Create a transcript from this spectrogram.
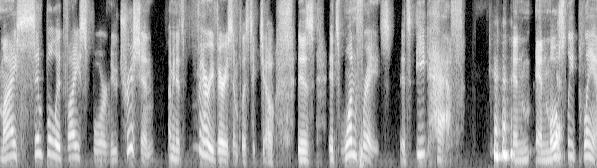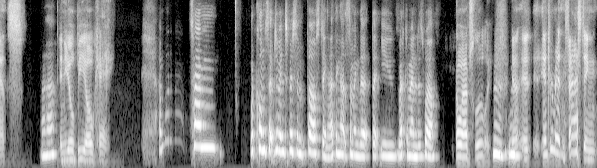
my simple advice for nutrition I mean, it's very, very simplistic, Jo, is it's one phrase. It's eat half and and mostly yeah. plants, uh-huh. and you'll be okay. And what about um, the concept of intermittent fasting? I think that's something that that you recommend as well. Oh, absolutely. Mm-hmm. You know, it, intermittent fasting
